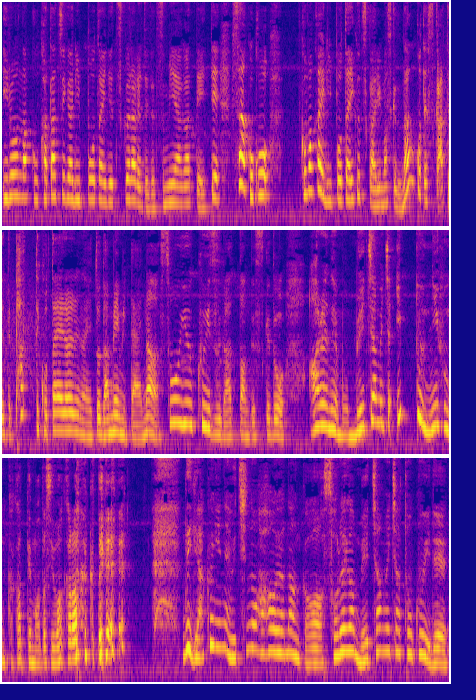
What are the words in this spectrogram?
いろんなこう形が立方体で作られてて積み上がっていてさあここ細かい立方体いくつかありますけど何個ですかって言ってパッて答えられないとダメみたいなそういうクイズがあったんですけどあれねもうめちゃめちゃ1分2分かかっても私分からなくて で逆にねうちの母親なんかはそれがめちゃめちゃ得意で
